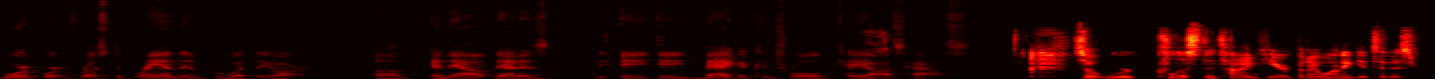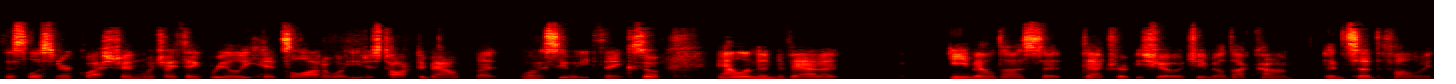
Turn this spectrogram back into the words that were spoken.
more important for us to brand them for what they are. Um, and now that is the, a, a MAGA controlled chaos house. So we're close to time here, but I want to get to this this listener question, which I think really hits a lot of what you just talked about, but want to see what you think. So Alan in Nevada emailed us at thattrippishow at gmail.com and said the following.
